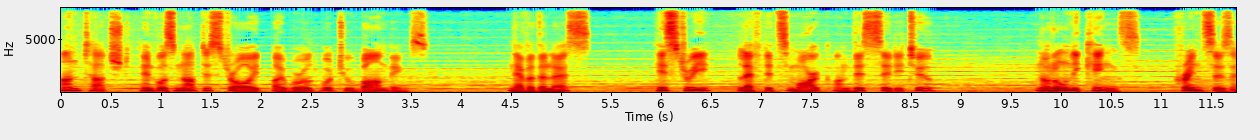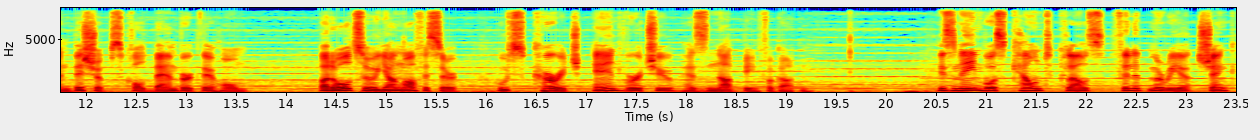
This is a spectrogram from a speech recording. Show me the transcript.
untouched and was not destroyed by World War II bombings. Nevertheless, history left its mark on this city too. Not only kings, princes, and bishops called Bamberg their home, but also a young officer whose courage and virtue has not been forgotten. His name was Count Claus Philipp Maria Schenk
